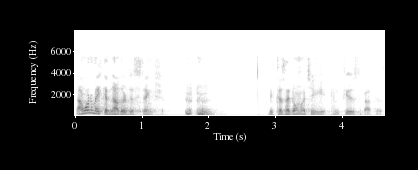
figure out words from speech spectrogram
Now, I want to make another distinction because I don't want you to get confused about this.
